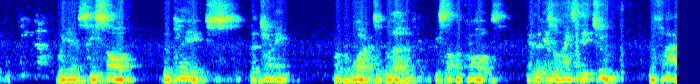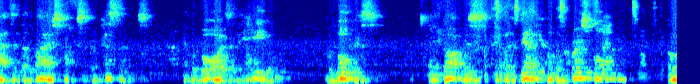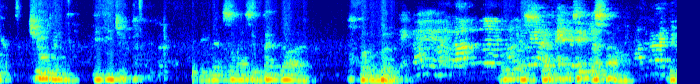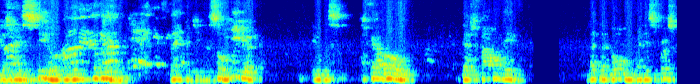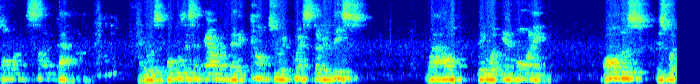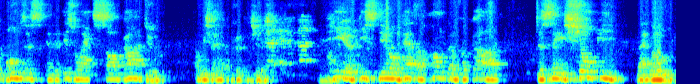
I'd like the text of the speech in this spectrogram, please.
Oh, yes, he saw the plagues, the turning of the water to blood. He saw the frogs, and the Israelites did too. The flies and the livestock and the pestilence, and the boars and the hail, the locusts, and darkness and the death of the firstborn of children in Egypt. Amen. Somebody said, thank God for the blood. Oh, yes, that can't take us now because we're still under the blood. Thank you, Jesus. So here it was Pharaoh that finally let them go when his firstborn son died. And it was Moses and Aaron that had come to request the release while they were in mourning. All this is what Moses and the Israelites saw God do. I wish I had a privilege church. Here, he still has a hunger for God to say, Show me that glory.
